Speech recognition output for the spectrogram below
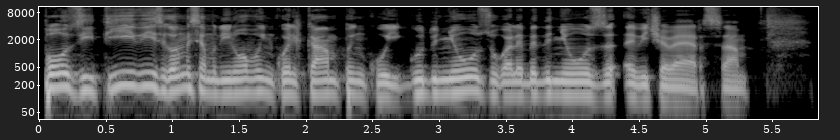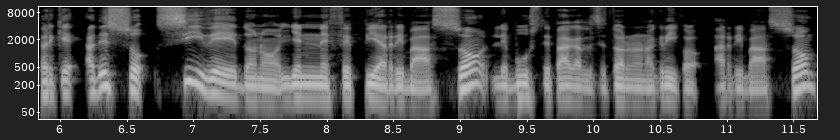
positivi, secondo me siamo di nuovo in quel campo in cui good news uguale bad news e viceversa perché adesso si vedono gli NFP al ribasso, le buste paga del settore non agricolo al ribasso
